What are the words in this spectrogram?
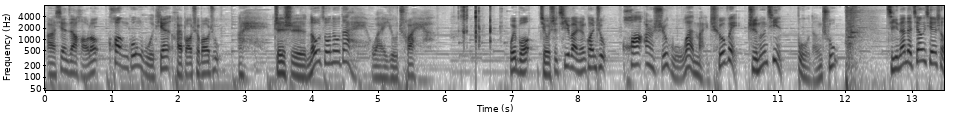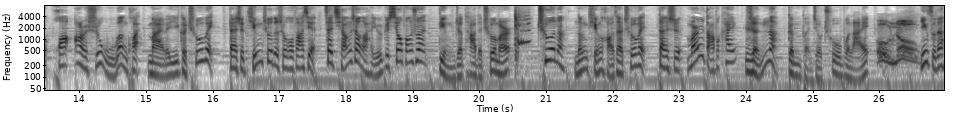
啊！现在好了，旷工五天还包吃包住，哎，真是 no 做 no die，why you try 啊！微博九十七万人关注。花二十五万买车位，只能进不能出。济南的江先生花二十五万块买了一个车位，但是停车的时候发现，在墙上啊有一个消防栓顶着他的车门。车呢能停好在车位，但是门打不开，人呢根本就出不来。Oh no！因此呢，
